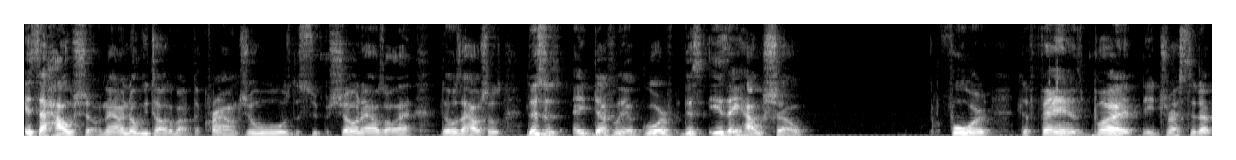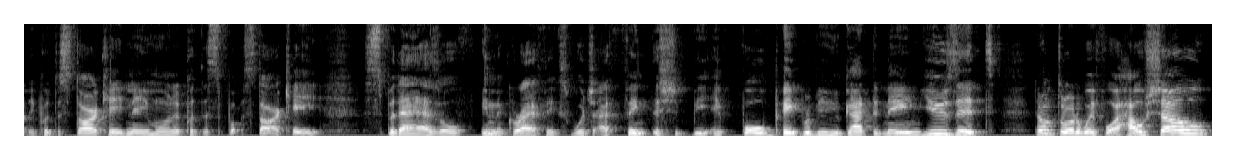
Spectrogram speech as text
It's a house show. Now, I know we talk about the Crown Jewels, the Super Showdowns, all that. Those are house shows. This is a definitely a glorif. This is a house show for the fans, but they dressed it up. They put the Starcade name on it, put the Sp- Starcade Spadazzle in the graphics, which I think this should be a full pay per view. You got the name, use it. Don't throw it away for a house show.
